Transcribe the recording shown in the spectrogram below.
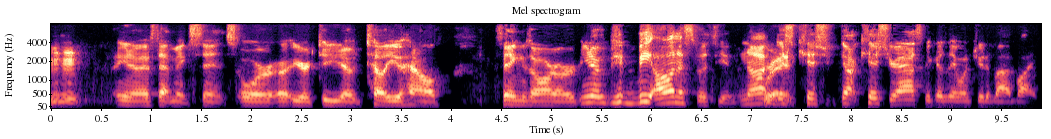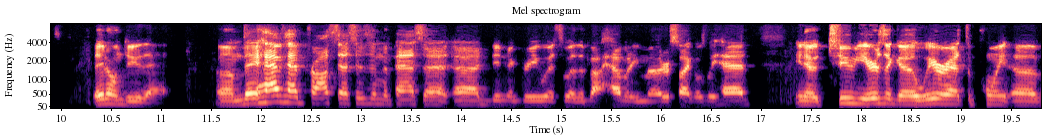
Mm-hmm. You know, if that makes sense, or, or you're, you know, tell you how things are, or you know, be honest with you, not right. just kiss, not kiss your ass because they want you to buy bikes. They don't do that. Um, they have had processes in the past that uh, I didn't agree with, with about how many motorcycles we had. You know, two years ago, we were at the point of,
